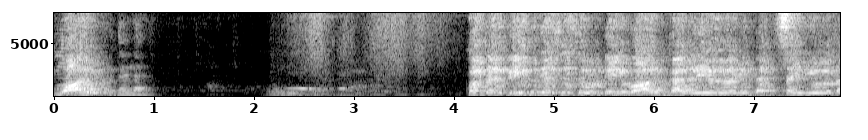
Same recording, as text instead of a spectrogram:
వారు కొందరు గ్రీకు దేశస్తులు ఉంటే వారు గలలీలోని బెత్సయ్యూద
